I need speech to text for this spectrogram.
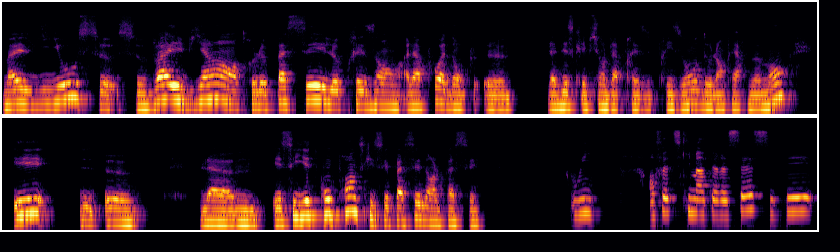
Maël Guillot, ce, va-et-vient entre le passé et le présent, à la fois donc euh, la description de la prison, de l'enfermement, et euh, essayer de comprendre ce qui s'est passé dans le passé. Oui, en fait, ce qui m'intéressait, c'était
